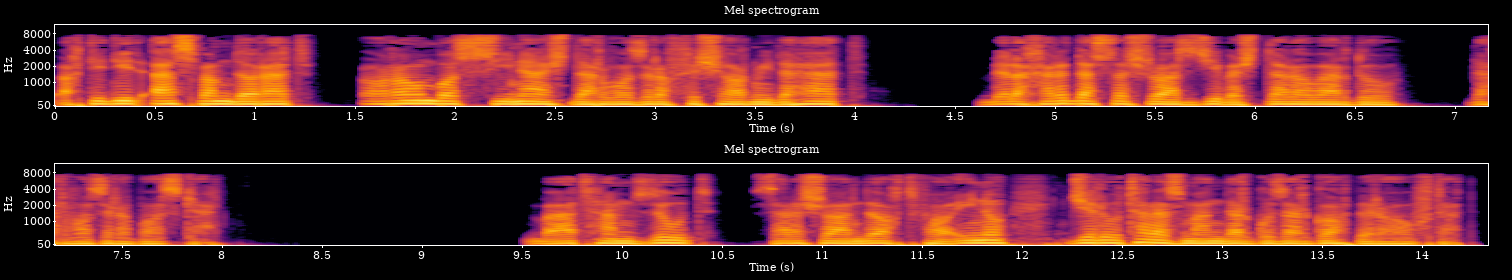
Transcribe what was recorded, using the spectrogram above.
وقتی دید اسبم دارد آرام با سینهش دروازه را فشار می‌دهد بالاخره دستش را از جیبش درآورد و دروازه را باز کرد. بعد هم زود سرش را انداخت پایین و جلوتر از من در گذرگاه به راه افتاد.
